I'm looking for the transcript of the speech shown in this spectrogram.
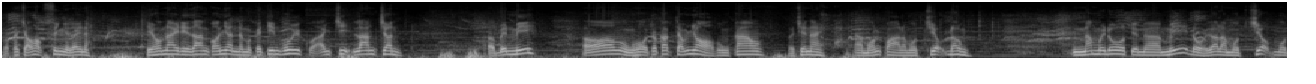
Của các cháu học sinh ở đây này. Thì hôm nay thì Giang có nhận được một cái tin vui của anh chị Lan Trần Ở bên Mỹ. Đó ủng hộ cho các cháu nhỏ vùng cao ở trên này. Là Món quà là một triệu đồng. 50 đô tiền à, Mỹ đổi ra là 1 triệu 1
